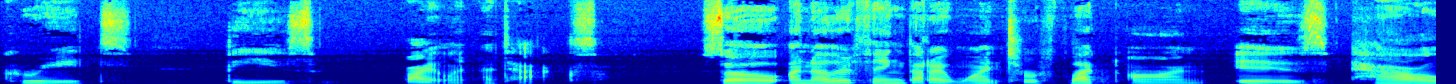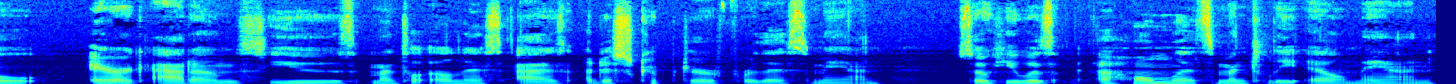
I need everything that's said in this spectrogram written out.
creates these violent attacks. So, another thing that I want to reflect on is how Eric Adams used mental illness as a descriptor for this man. So, he was a homeless, mentally ill man,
